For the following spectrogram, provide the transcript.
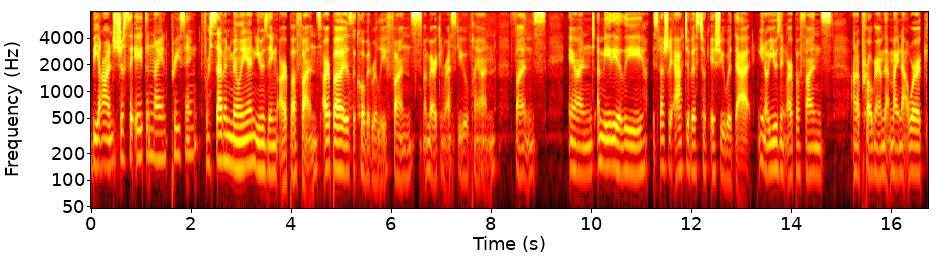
beyond just the eighth and ninth precinct for seven million using ARPA funds. ARPA is the COVID relief funds, American Rescue Plan funds. And immediately, especially activists took issue with that, you know, using ARPA funds on a program that might not work.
